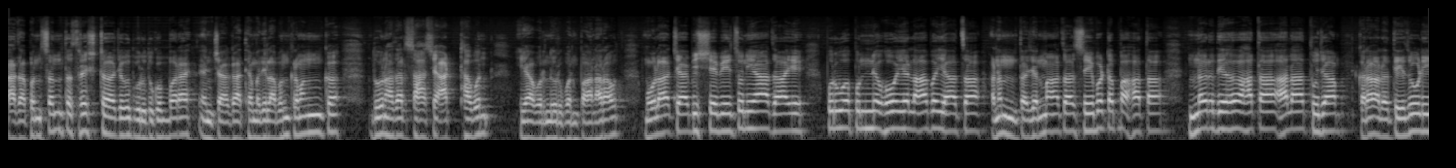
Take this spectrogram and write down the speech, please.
आज आपण संत श्रेष्ठ जगद्गुरु तुकोबाराय यांच्या गाथ्यामधील अभंग क्रमांक दोन हजार सहाशे अठ्ठावन्न यावर निरूपण पाहणार आहोत. मोलाच्या विश्य वेचून या जाये पूर्व पुण्य होय लाभ याचा अनंत जन्माचा शेवट पाहता नरदेह हाता आला तुझ्या कराल ते जोडी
